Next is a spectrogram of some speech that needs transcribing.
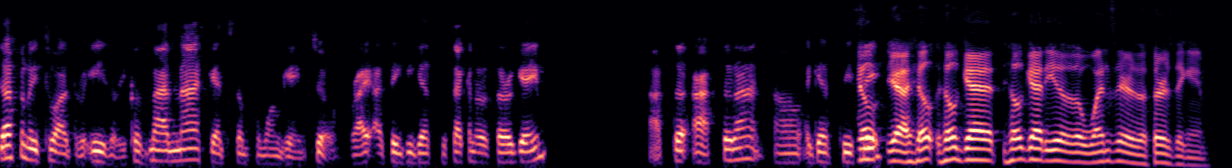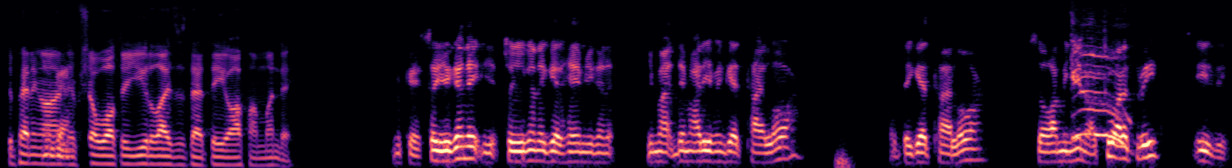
Definitely two out of three easily because Mad Max gets them for one game too, right? I think he gets the second or the third game. After after that, uh, against DC. He'll yeah he'll he'll get he'll get either the Wednesday or the Thursday game, depending on Okay. if Showalter utilizes that day off on Monday. Okay, so you're gonna so you're gonna get him. You're gonna you might they might even get Tylor. If they get Tylor, so I mean you know two out of three, easy.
